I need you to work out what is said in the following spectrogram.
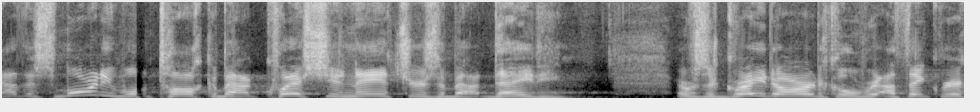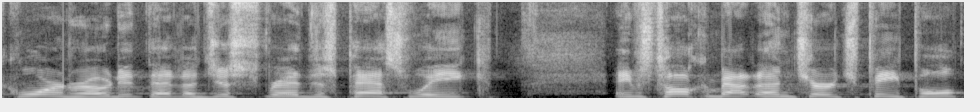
Now, this morning we'll talk about question and answers about dating. There was a great article, I think Rick Warren wrote it, that I just read this past week. And he was talking about unchurched people.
